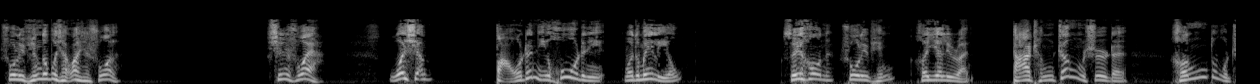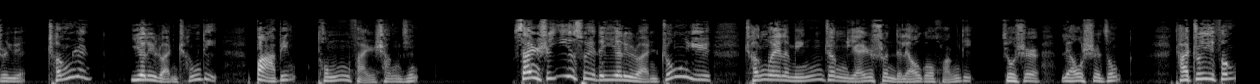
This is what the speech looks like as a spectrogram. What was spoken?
舒立平都不想往下说了，心说呀，我想保着你护着你，我都没理由。随后呢，舒立平和耶律阮达成正式的横渡之约，承认耶律阮称帝，罢兵同返上京。三十一岁的耶律阮终于成为了名正言顺的辽国皇帝，就是辽世宗。他追封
